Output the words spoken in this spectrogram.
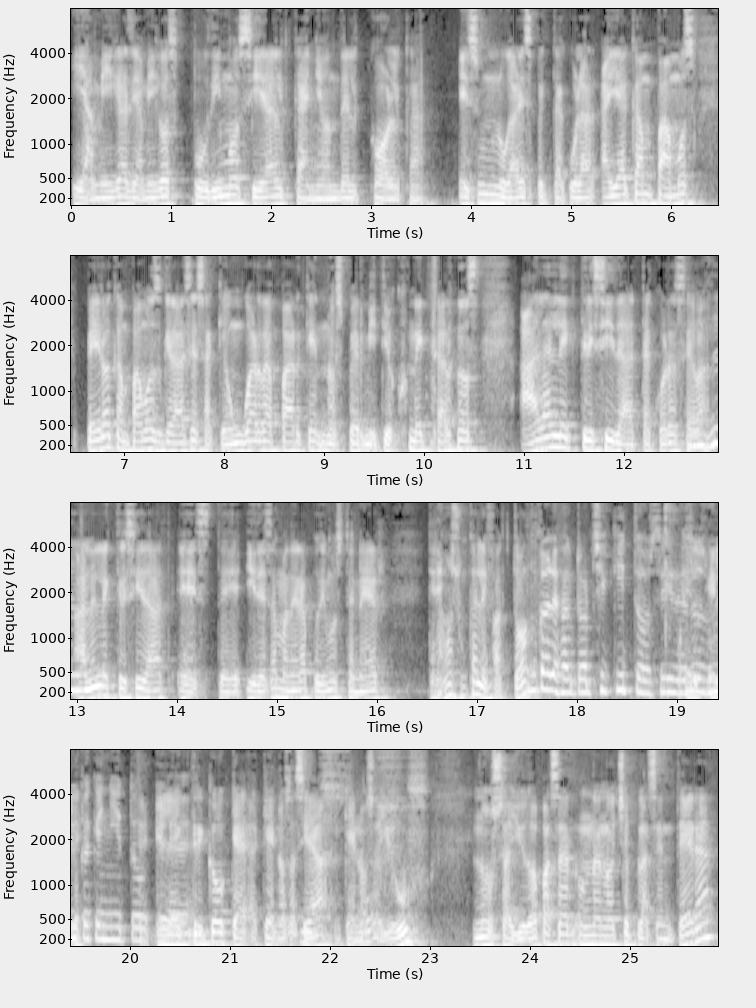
y amigas y amigos pudimos ir al cañón del Colca. Es un lugar espectacular. Ahí acampamos, pero acampamos gracias a que un guardaparque nos permitió conectarnos a la electricidad, ¿te acuerdas, Eva? A la electricidad, este, y de esa manera pudimos tener, tenemos un calefactor. Un calefactor chiquito, sí, de esos muy pequeñitos. Eléctrico que, que, nos hacía, que nos ayudó, nos ayudó a pasar una noche placentera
